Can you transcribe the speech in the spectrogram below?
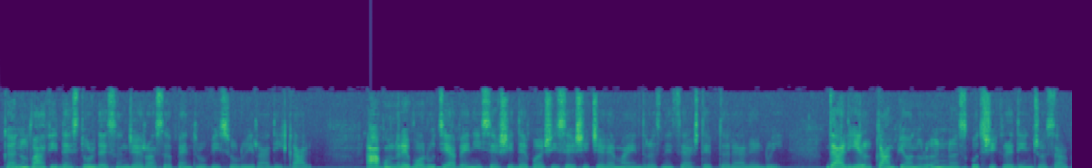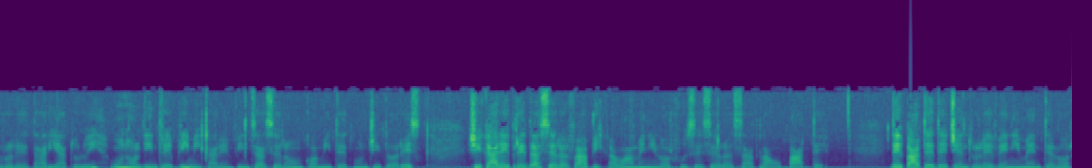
că nu va fi destul de sângeroasă pentru visul lui radical. Acum Revoluția venise și depășise și cele mai îndrăznețe așteptări ale lui. Dar el, campionul înnăscut și credincios al proletariatului, unul dintre primii care înființaseră un comitet muncitoresc și care predaseră fabrica oamenilor, fusese lăsat la o parte. Departe de centrul evenimentelor,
